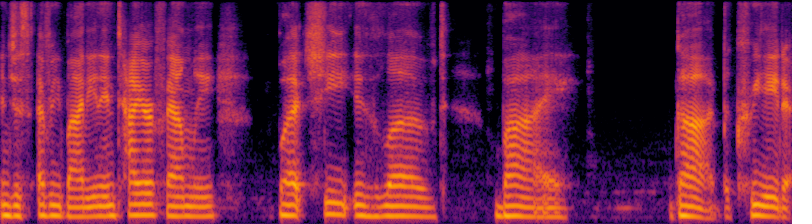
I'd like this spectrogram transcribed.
and just everybody, the entire family but she is loved by God, the creator,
